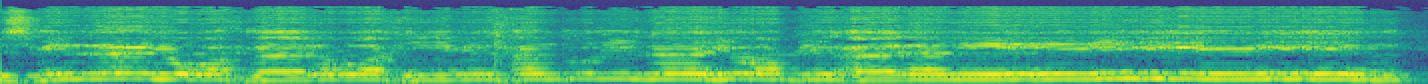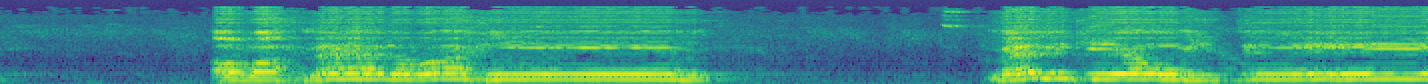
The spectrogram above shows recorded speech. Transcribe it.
بسم الله الرحمن الرحيم. الحمد لله رب العالمين. الرحمن الرحيم. ملك يوم الدين.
